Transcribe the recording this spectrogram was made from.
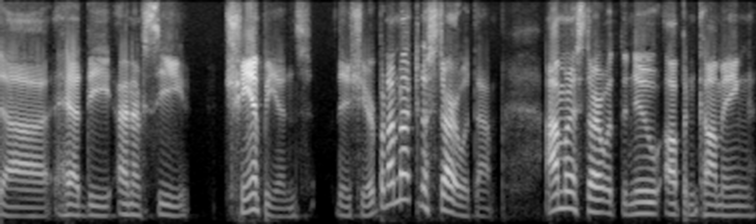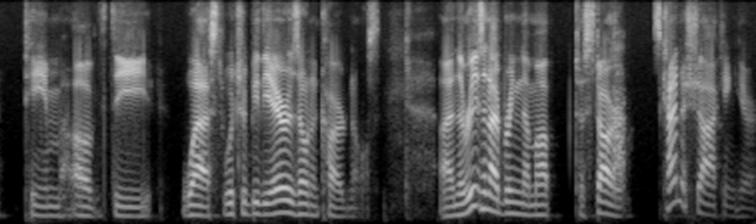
uh, had the NFC champions this year. But I'm not going to start with them. I'm going to start with the new up and coming team of the West, which would be the Arizona Cardinals. and the reason I bring them up to start, it's kind of shocking here.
